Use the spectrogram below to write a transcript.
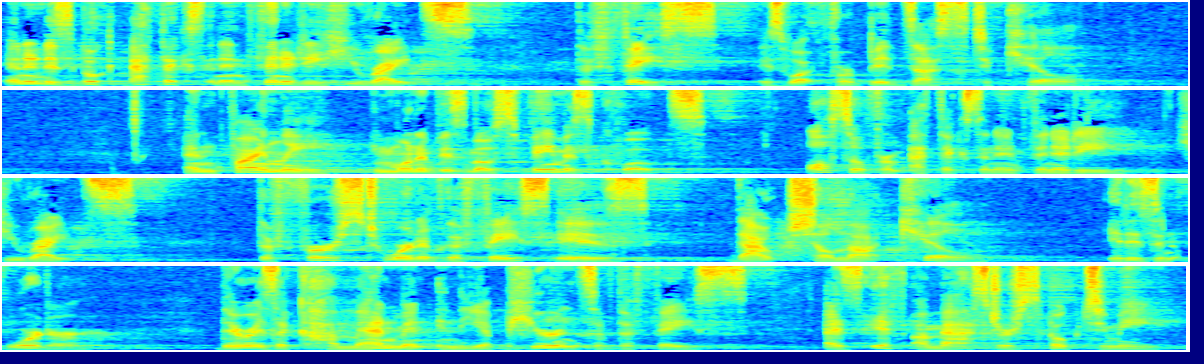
And in his book, Ethics and Infinity, he writes, The face is what forbids us to kill. And finally, in one of his most famous quotes, also from Ethics and Infinity, he writes, The first word of the face is, Thou shalt not kill. It is an order. There is a commandment in the appearance of the face, as if a master spoke to me.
